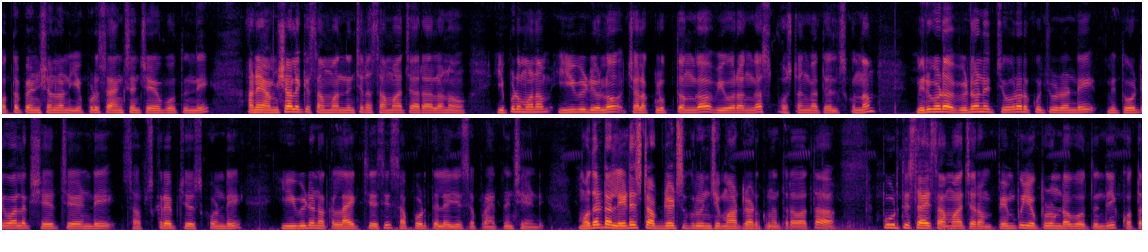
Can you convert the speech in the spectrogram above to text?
కొత్త పెన్షన్లను ఎప్పుడు శాంక్షన్ చేయబోతుంది? అనే అంశాలకి సంబంధించిన సమాచారాలను ఇప్పుడు మనం ఈ వీడియోలో చాలా క్లుప్తంగా వివరంగా స్పష్టంగా తెలుసుకుందాం. మీరు కూడా వీడియోని చివరి వరకు చూడండి. మీ తోటి వాళ్ళకి షేర్ చేయండి. సబ్స్క్రైబ్ చేసుకోండి. ఈ వీడియోని ఒక లైక్ చేసి సపోర్ట్ తెలియజేసే ప్రయత్నం చేయండి. మొదట లేటెస్ట్ అప్డేట్స్ గురించి మాట్లాడుకున్న తర్వాత పూర్తి స్థాయి సమాచారం పెంపు ఎప్పుడు ఉండబోతుంది కొత్త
